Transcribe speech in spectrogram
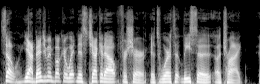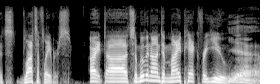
So yeah, Benjamin Booker Witness, check it out for sure. It's worth at least a, a try. It's lots of flavors. All right, uh, so moving on to my pick for you. Yeah.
